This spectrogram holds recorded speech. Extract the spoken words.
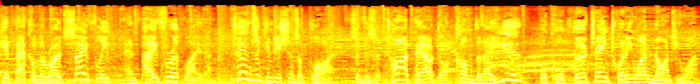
get back on the road safely, and pay for it later. Terms and conditions apply. So visit tyrepower.com.au or call 13 21 91.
